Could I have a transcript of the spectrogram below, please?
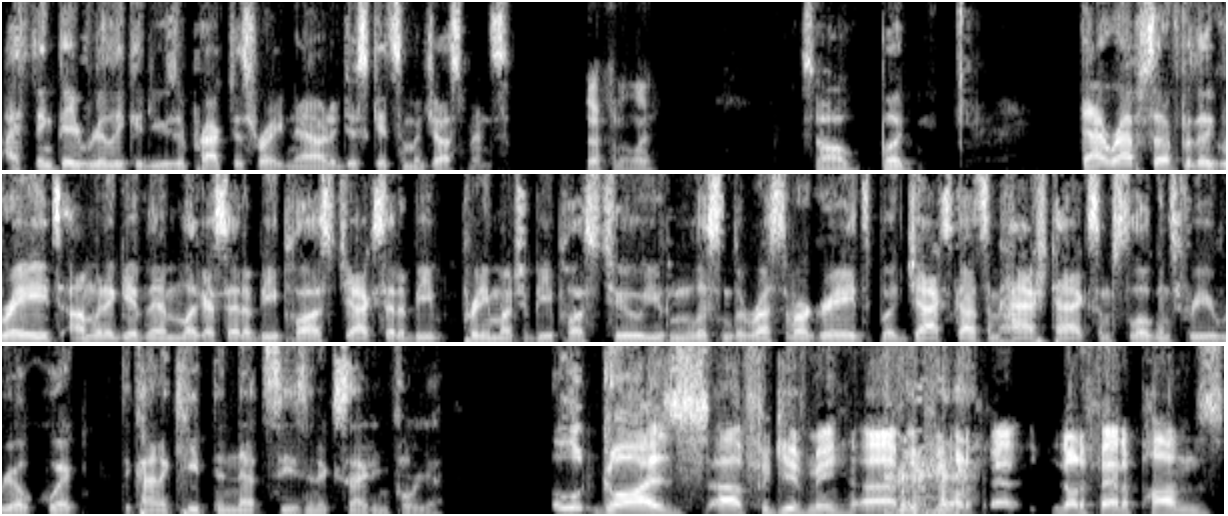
I think they really could use a practice right now to just get some adjustments. Definitely. So, but that wraps up for the grades. I'm going to give them, like I said, a B plus. Jack said a B, pretty much a B plus two. You can listen to the rest of our grades, but Jack's got some hashtags, some slogans for you, real quick, to kind of keep the Nets season exciting for you look, guys, uh, forgive me um, if you're not a fan. If you're not a fan of puns,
